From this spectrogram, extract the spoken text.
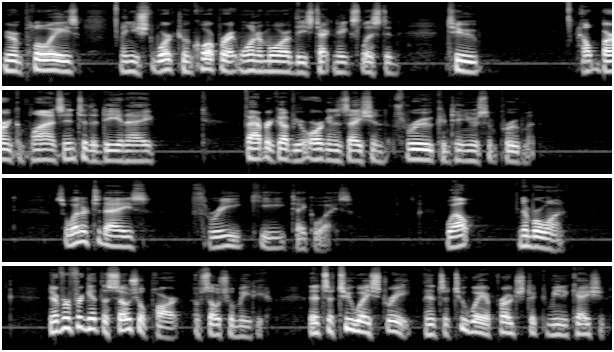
your employees, and you should work to incorporate one or more of these techniques listed to help burn compliance into the DNA fabric of your organization through continuous improvement. So, what are today's three key takeaways? Well, number one, never forget the social part of social media. It's a two way street, and it's a two way approach to communication.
